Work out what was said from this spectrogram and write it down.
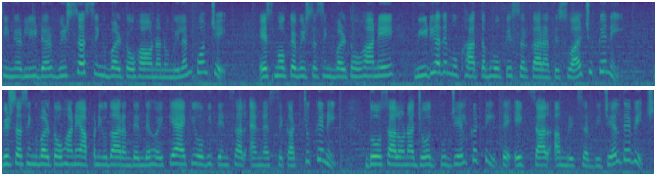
ਸੀਨੀਅਰ ਲੀਡਰ ਵਿਰਸਾ ਸਿੰਘ ਵਲਟੋਹਾ ਉਹਨਾਂ ਨੂੰ ਮਿਲਣ ਪਹੁੰਚੇ। ਇਸ ਮੌਕੇ ਵਿਰਸਾ ਸਿੰਘ ਵਲਟੋਹਾ ਨੇ ਮੀਡੀਆ ਦੇ ਮੁਖਾਤਬ ਹੋ ਕੇ ਸਰਕਾਰਾਂ ਤੇ ਸਵਾਲ ਚੁੱਕੇ ਨੇ। ਵਿਰਸਾ ਸਿੰਘ ਵਲਟੋਹਾ ਨੇ ਆਪਣੀ ਉਦਾਹਰਨ ਦਿੰਦੇ ਹੋਏ ਕਿਹਾ ਕਿ ਉਹ ਵੀ 3 ਸਾਲ ਐਨਐਸਏ ਕੱਟ ਚੁੱਕੇ ਨੇ। 2 ਸਾਲ ਉਹਨਾਂ ਜੋਧਪੁਰ ਜੇਲ੍ਹ ਕੱਟੀ ਤੇ 1 ਸਾਲ ਅੰਮ੍ਰਿਤਸਰ ਦੀ ਜੇਲ੍ਹ ਦੇ ਵਿੱਚ।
